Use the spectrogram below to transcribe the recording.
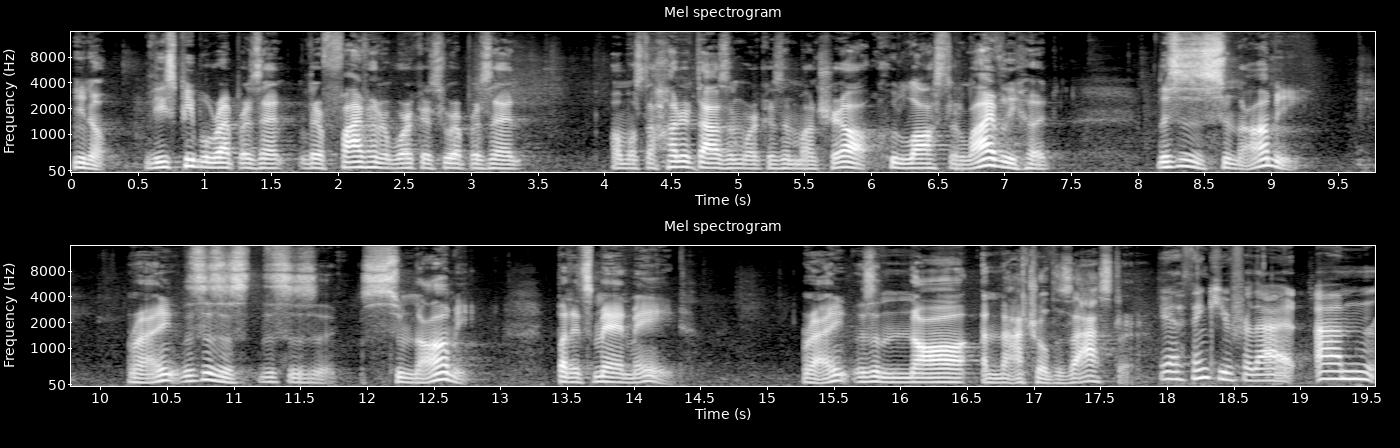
You know, these people represent there are 500 workers who represent almost 100,000 workers in Montreal who lost their livelihood. This is a tsunami, right? This is a, this is a tsunami, but it's man-made, right? This is not a natural disaster. Yeah, thank you for that. Um,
